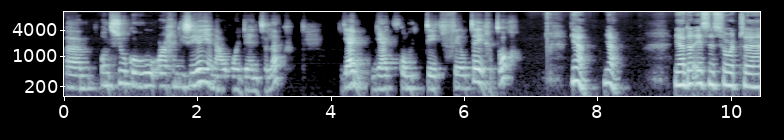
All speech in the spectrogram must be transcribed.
ehm, om te zoeken hoe organiseer je nou ordentelijk. Jij, jij komt dit veel tegen, toch? Ja, ja. Ja, er is een soort, uh,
